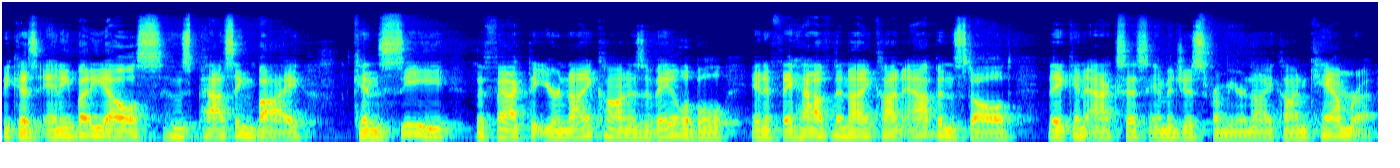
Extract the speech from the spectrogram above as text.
because anybody else who's passing by can see the fact that your Nikon is available, and if they have the Nikon app installed, they can access images from your Nikon camera.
